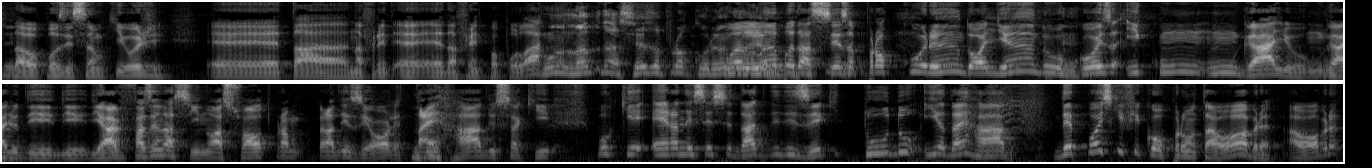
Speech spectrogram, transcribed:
da oposição que hoje está na frente é, é da frente popular Com a lâmpada acesa procurando. com a lâmpada acesa, procurando, olhando coisa e com um galho, um galho de, de, de árvore, fazendo assim no asfalto para dizer: olha, tá errado isso aqui, porque era necessidade de dizer que tudo ia dar errado. Depois que ficou pronta a obra, a obra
